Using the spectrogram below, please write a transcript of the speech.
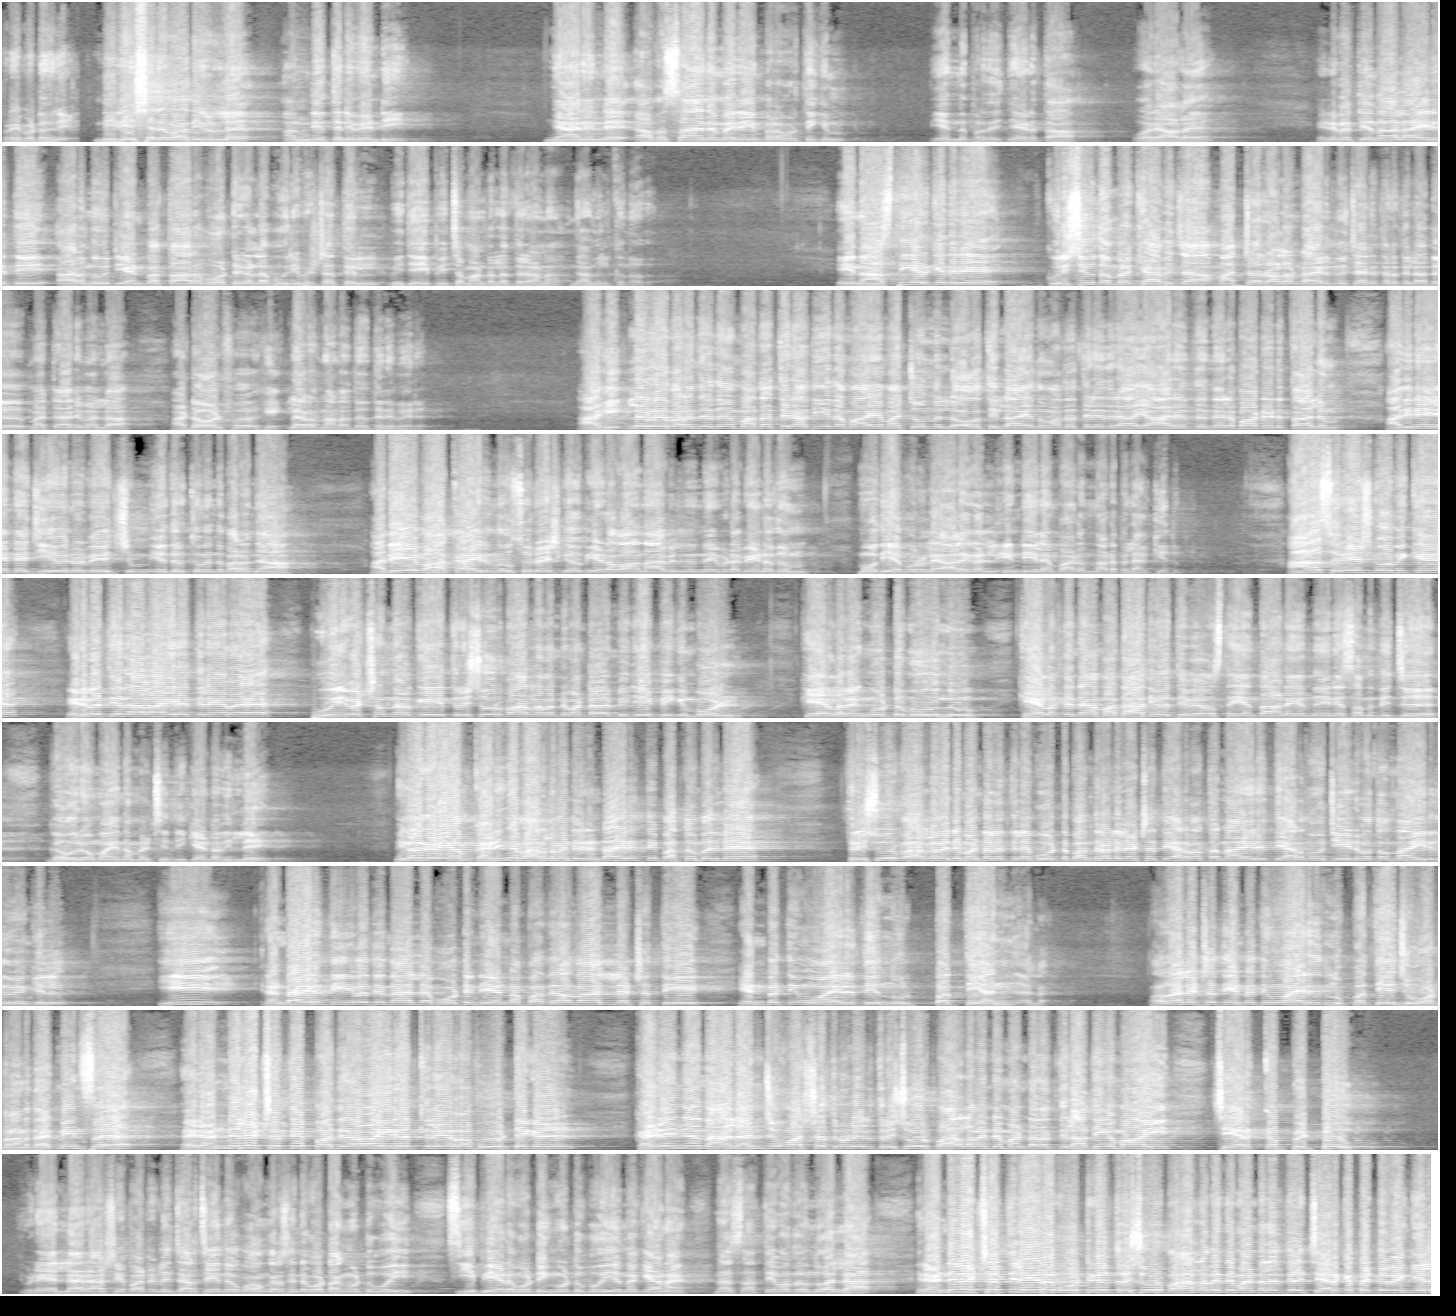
പ്രിയപ്പെട്ടവരെ നിരീശ്വരവാദികളുടെ അന്ത്യത്തിന് വേണ്ടി ഞാൻ എന്റെ അവസാനം വരെയും പ്രവർത്തിക്കും എന്ന് പ്രതിജ്ഞ എടുത്ത ഒരാളെ എഴുപത്തിനാലായിരത്തി അറുന്നൂറ്റി എൺപത്തി ആറ് വോട്ടുകളുടെ ഭൂരിപക്ഷത്തിൽ വിജയിപ്പിച്ച മണ്ഡലത്തിലാണ് ഞാൻ നിൽക്കുന്നത്. ഈ നാസ്തികർക്കെതിരെ കുരിശുദ്ധം പ്രഖ്യാപിച്ച മറ്റൊരാളുണ്ടായിരുന്നു ചരിത്രത്തിൽ അത് മറ്റാരുമല്ല അഡോൾഫ് ഹിറ്റ്ലർ എന്നാണ് അദ്ദേഹത്തിന്റെ പേര്. ആ ഹിറ്റ്ലർ പറഞ്ഞത് മതത്തിന് അതീതമായ മറ്റൊന്നും ലോകത്തില്ല എന്നും മതത്തിനെതിരായി ആരെന്ത് നിലപാടെടുത്താലും അതിനെ എന്റെ ജീവൻ ഉപയോഗിച്ചും എതിർക്കുമെന്ന് പറഞ്ഞ അതേ വാക്കായിരുന്നു സുരേഷ് ഗോപിയുടെ വാ നാവിൽ നിന്ന് ഇവിടെ വീണതും മോദിയെ പോലുള്ള ആളുകൾ ഇന്ത്യയിലെമ്പാടും നടപ്പിലാക്കിയതും. ആ സുരേഷ് ഗോപിക്ക് എഴുപത്തിനാലായിരത്തിലേറെ ഭൂരിപക്ഷം നൽകി തൃശൂർ പാർലമെന്റ് മണ്ഡലം വിജയിപ്പിക്കുമ്പോൾ കേരളം എങ്ങോട്ട് പോകുന്നു? കേരളത്തിന്റെ മതാധിപത്യ വ്യവസ്ഥ എന്താണ് എന്നതിനെ സംബന്ധിച്ച് ഗൗരവമായി നമ്മൾ ചിന്തിക്കേണ്ടതില്ലേ? നിങ്ങൾക്കറിയാം കഴിഞ്ഞ പാർലമെന്റ് രണ്ടായിരത്തി പത്തൊമ്പതിലെ തൃശൂർ പാർലമെന്റ് മണ്ഡലത്തിലെ വോട്ട് പന്ത്രണ്ട് ലക്ഷത്തി അറുപത്തെണ്ണായിരത്തി അറുന്നൂറ്റി എഴുപത്തി ഒന്നായിരുന്നുവെങ്കിൽ ഈ രണ്ടായിരത്തി ഇരുപത്തിനാലിലെ വോട്ടിന്റെ എണ്ണം പതിനാല് ലക്ഷത്തി എൺപത്തി മൂവായിരത്തി മുപ്പത്തി അഞ്ച് അല്ല പതിനാല് ലക്ഷത്തി എൺപത്തി മൂവായിരത്തി മുപ്പത്തി അഞ്ച് വോട്ടാണ് ദാറ്റ് മീൻസ് രണ്ട് ലക്ഷത്തി പതിനായിരത്തിലേറെ വോട്ടുകൾ കഴിഞ്ഞ നാലഞ്ച് വർഷത്തിനുള്ളിൽ തൃശൂർ പാർലമെന്റ് മണ്ഡലത്തിൽ അധികമായി ചേർക്കപ്പെട്ടു. ഇവിടെ എല്ലാ രാഷ്ട്രീയ പാർട്ടികളും ചർച്ച ചെയ്യുന്നത് കോൺഗ്രസിന്റെ വോട്ട് അങ്ങോട്ട് പോയി സി പി ഐയുടെ വോട്ട് ഇങ്ങോട്ട് പോയി എന്നൊക്കെയാണ്. എന്നാ സത്യം അതൊന്നുമല്ല. രണ്ട് ലക്ഷത്തിലേറെ വോട്ടുകൾ തൃശൂർ പാർലമെന്റ് മണ്ഡലത്തിൽ ചേർക്കപ്പെട്ടുവെങ്കിൽ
